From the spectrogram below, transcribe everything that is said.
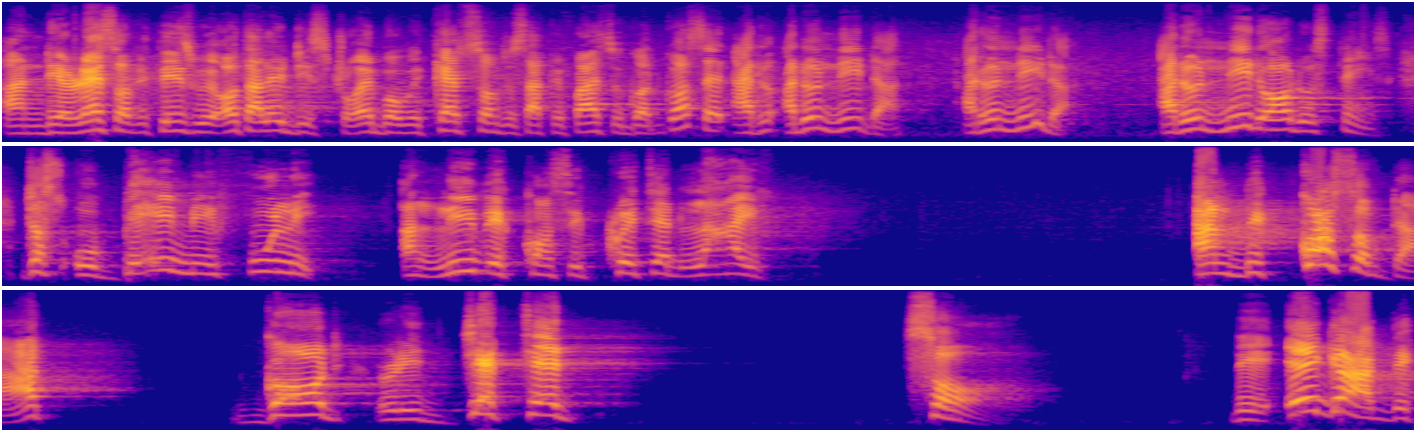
and the rest of the things we utterly destroyed, but we kept some to sacrifice to God. God said, I don't, I don't need that. I don't need that. I don't need all those things. Just obey me fully and live a consecrated life. And because of that, God rejected Saul. The Agag, the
